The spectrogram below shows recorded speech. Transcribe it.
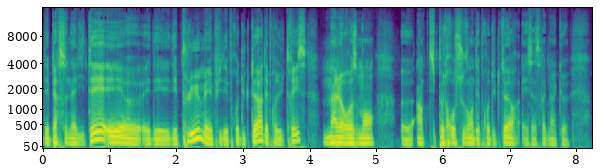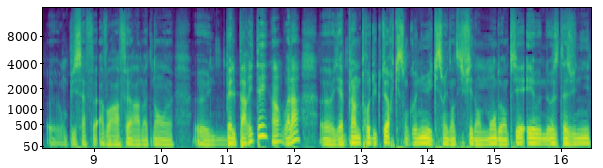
des personnalités et, euh, et des plumes et puis des producteurs, des productrices. Malheureusement, euh, un petit peu trop souvent des producteurs et ça serait bien que euh, on puisse avoir affaire à maintenant euh, une belle parité. Hein, voilà, il y a plein de producteurs qui sont connus et qui sont identifiés dans le monde entier et aux États-Unis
